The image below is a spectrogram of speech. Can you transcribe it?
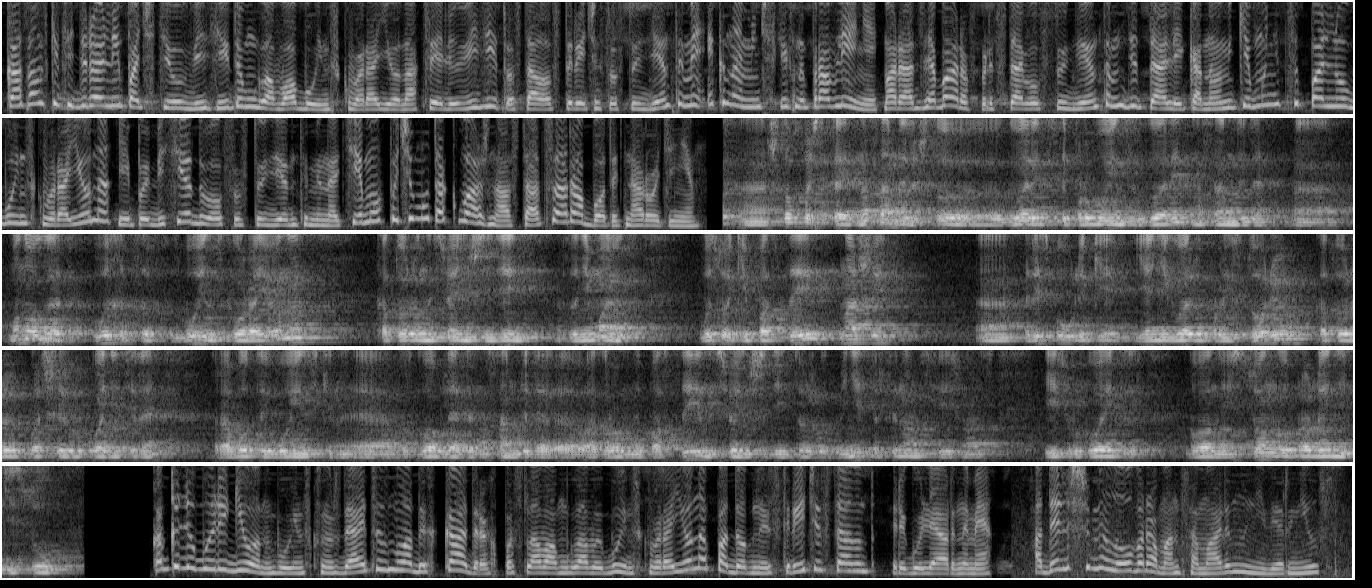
Казанский федеральный почтил визитом глава Буинского района. Целью визита стала встреча со студентами экономических направлений. Марат Зябаров представил студентам детали экономики муниципального Буинского района и побеседовал со студентами на тему, почему так важно остаться работать на родине. Э, Что хочу сказать, на самом деле, что э, говорить, если про буинцев говорить, на самом деле э, много выходцев с Буинского района, которые на сегодняшний день занимают высокие посты нашей республики. Я не говорю про историю, которые большие руководители работы в Буинске э, возглавляли на самом деле э, огромные посты. На сегодняшний день тоже вот министр финансов есть у нас, есть руководитель главного инвестиционного управления ГИСУ. Как и любой регион, Буинск нуждается в молодых кадрах. По словам главы Буинского района, подобные встречи станут регулярными. Адель Шамилова, Роман Самарин, Univer News.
